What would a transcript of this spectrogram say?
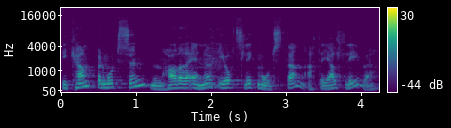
i kampen mot synden har dere ennå ikke gjort slik motstand at det gjaldt livet.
